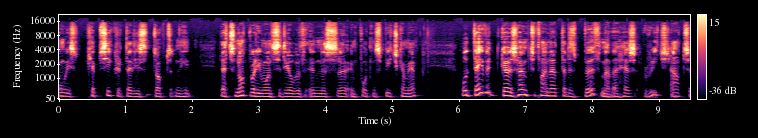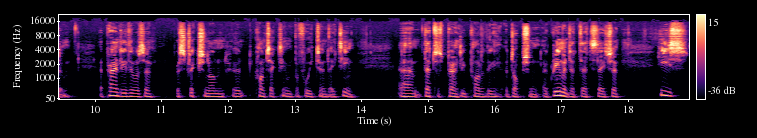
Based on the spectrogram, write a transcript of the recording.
always kept secret that he's adopted, and he that's not what he wants to deal with in this uh, important speech coming up. Well, David goes home to find out that his birth mother has reached out to him. Apparently, there was a restriction on her contacting him before he turned 18. Um, that was apparently part of the adoption agreement at that stage. So he's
